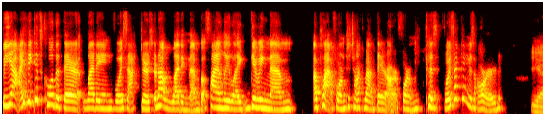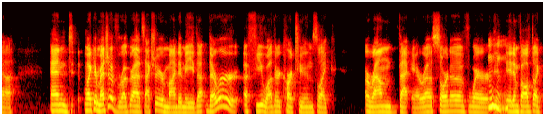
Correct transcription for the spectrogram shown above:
but yeah, I think it's cool that they're letting voice actors, or not letting them, but finally like giving them a platform to talk about their art form because voice acting is hard. Yeah. And like your mention of Rugrats actually reminded me that there were a few other cartoons like around that era, sort of, where it- Mhm. it, involved like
